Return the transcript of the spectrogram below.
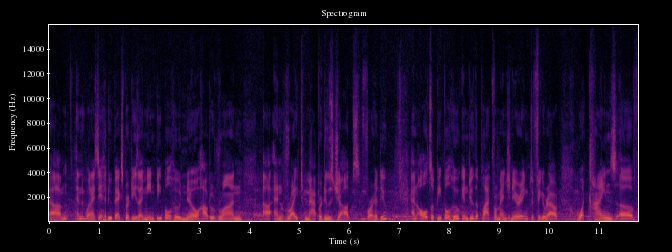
Um, and when I say Hadoop expertise, I mean people who know how to run uh, and write MapReduce jobs for Hadoop, and also people who can do the platform engineering to figure out what kinds of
